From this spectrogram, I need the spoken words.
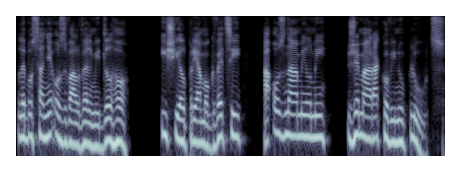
lebo sa neozval veľmi dlho, išiel priamo k veci a oznámil mi, že má rakovinu plúc.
